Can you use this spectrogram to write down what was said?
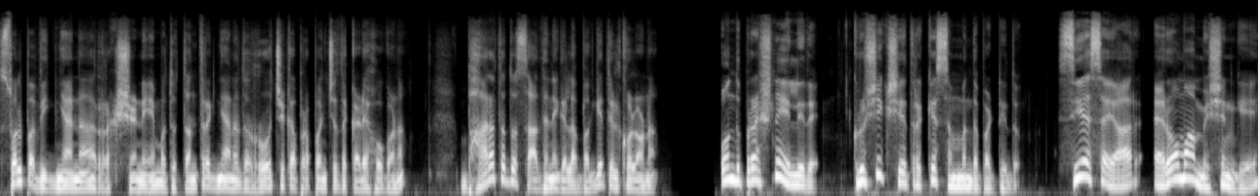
ಸ್ವಲ್ಪ ವಿಜ್ಞಾನ, ರಕ್ಷಣೆ ಮತ್ತು ತಂತ್ರಜ್ಞಾನದ ರೋಚಕ ಪ್ರಪಂಚದ ಕಡೆ ಹೋಗೋಣ. ಭಾರತದ ಸಾಧನೆಗಳ ಬಗ್ಗೆ ತಿಳ್ಕೊಳ್ಳೋಣ. ಒಂದು ಪ್ರಶ್ನೆ ಎಲ್ಲಿದೆ? ಕೃಷಿ ಕ್ಷೇತ್ರಕ್ಕೆ ಸಂಬಂಧಪಟ್ಟಿದ್ದು. ಸಿಎಸ್ಐಆರ್ ಎರೋಮಾ ಮಿಷನ್ಗೆ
